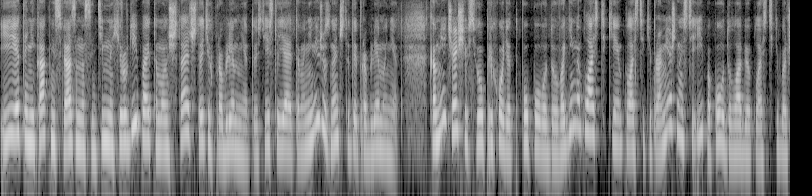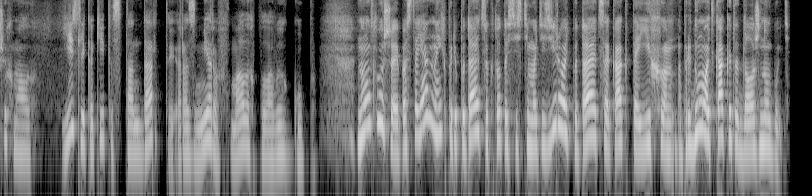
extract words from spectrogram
и это никак не связано с интимной хирургией, поэтому он считает, что этих проблем нет. То есть, если я этого не вижу, значит, этой проблемы нет. Ко мне чаще всего приходят по поводу вагинопластики, пластики промежности и по поводу лабиопластики больших и малых. Есть ли какие-то стандарты размеров малых половых губ? Ну, слушай, постоянно их при- пытаются кто-то систематизировать, пытается как-то их м, придумывать, как это должно быть.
